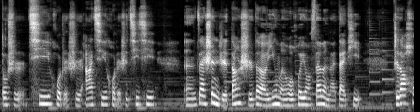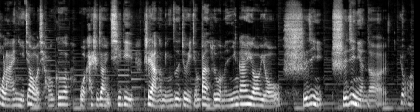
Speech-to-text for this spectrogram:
都是七或者是阿七或者是七七。嗯，再甚至当时的英文我会用 seven 来代替，直到后来你叫我乔哥，我开始叫你七弟，这两个名字就已经伴随我们应该要有十几十几年的，有了，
